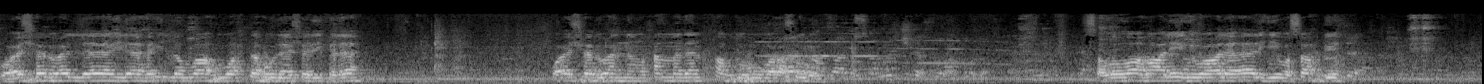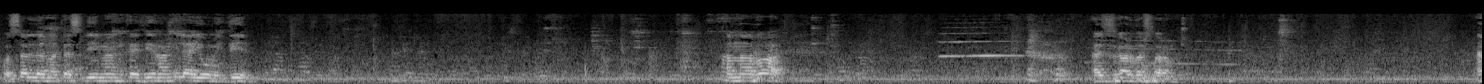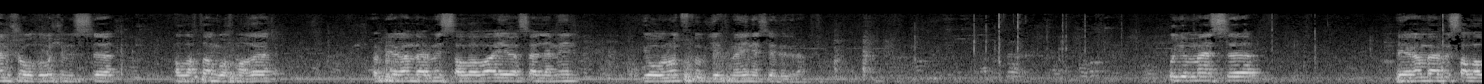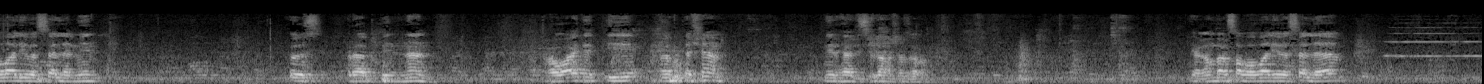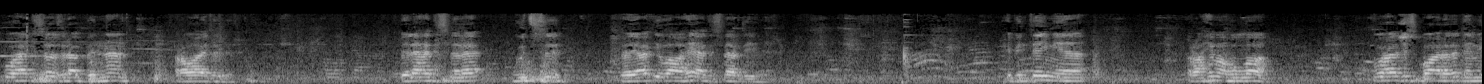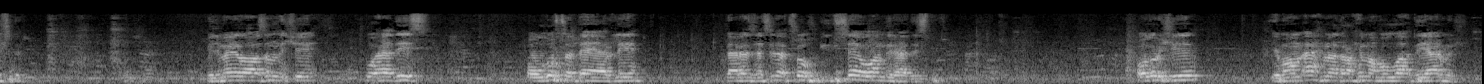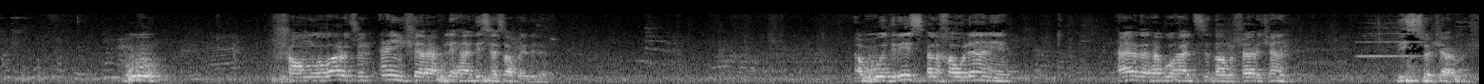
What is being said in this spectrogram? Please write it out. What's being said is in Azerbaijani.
وأشهد أن لا إله إلا الله وحده لا شريك له وأشهد أن محمدا عبده ورسوله. صلى الله عليه وعلى آله وصحبه وسلم تسليما كثيرا إلى يوم الدين. أما بعد Əziz qardaşlarım, həmişə olduğu kimi sizə Allahdan qorxmağı və Peyğəmbərimiz sallallahu aleyhi və səlləmin yolunu tutub getməyi nəsiyyət edirəm. Bugün mən sizə Peyğəmbərimiz sallallahu aleyhi və səlləmin öz Rəbbindən rəvayət etdiyi möhtəşəm bir hədisi danışacaqım. Peyğəmbər sallallahu aleyhi və səlləm bu hədisi öz Rəbbindən rəvayət edir. Belə hədislərə qüdsü və ya ilahi hədislər deyilir. İbn Teymiyyə rahiməhullah bu hədis barədə demişdir. Bilmək lazımdır ki, bu hədis olduqca dəyərli, dərəcəsi də çox yüksək olan bir hədisdir. Odur ki, İmam Əhməd rahiməhullah deyərmiş, bu, Şamlılar üçün ən şərəfli hədis hesab edilir. Əbu İdris Əl-Xavləni hər dəfə bu hədisi danışarkən diz sökərmiş.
